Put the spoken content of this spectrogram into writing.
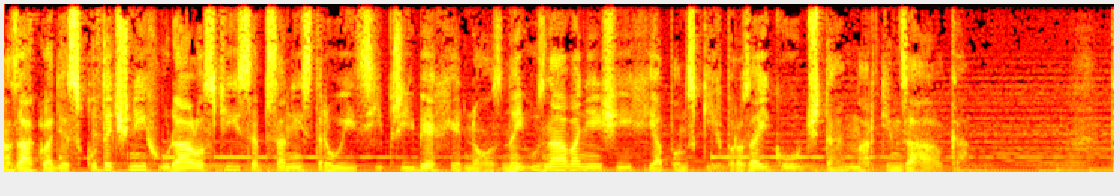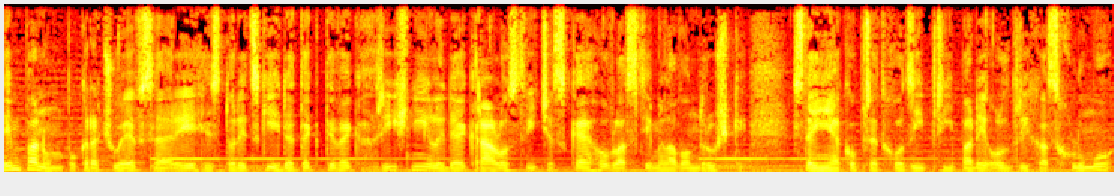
na základě skutečných událostí sepsaný strhující příběh jednoho z nejuznávanějších japonských prozaiků čte Martin Zahálka. Timpanum pokračuje v sérii historických detektivek Hříšní lidé království českého Vlastimila Vondrušky, stejně jako předchozí případy Oldřicha z Chlumu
